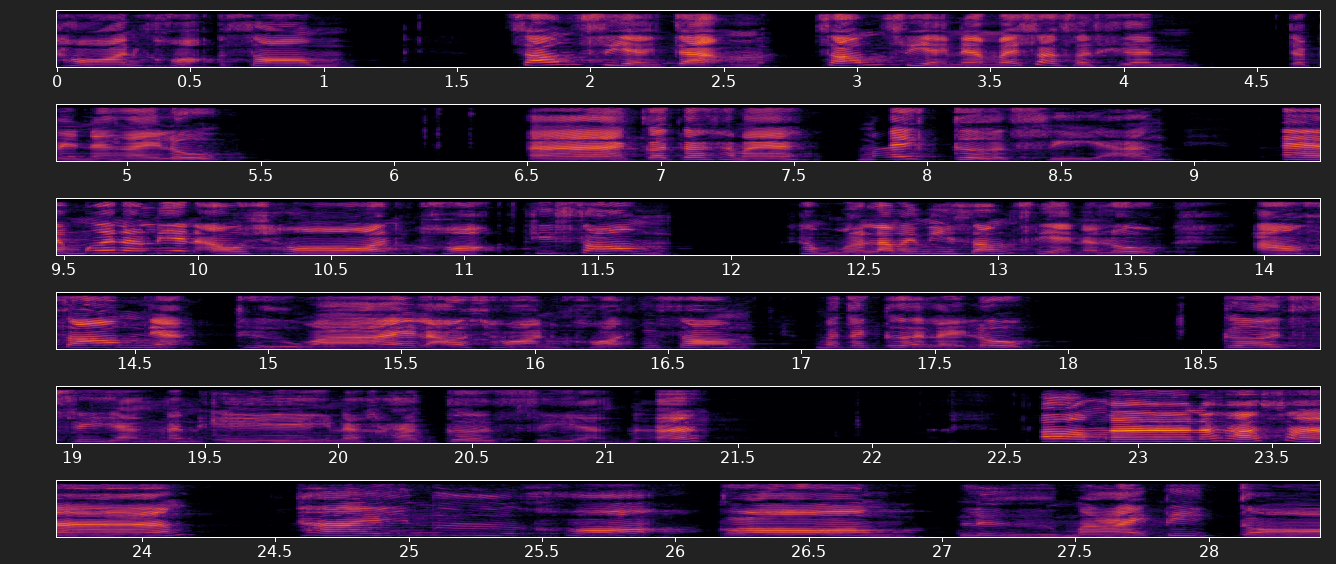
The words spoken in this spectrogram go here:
ช้อนเคาะซ่อม ซ่อมเสียงจะซ่อมเสียงเนี่ยไม่สั่นสะเทือนจะเป็นยังไงลูก อ่า ก็จะทำไมไม่เกิดเสียง แต่เมื่อนักเรียนเอาช้อนเคาะที่ซ่อม สมมติว่าเราไม่มีซ่อมเสียงนะลูก เอาซ่อมเนี่ยถือไว้แล้วเอาช้อนเคาะที่ซ่อม มันจะเกิดอะไรลูก เกิดเสียงนั่นเองนะคะ เกิดเสียงนะ ต่อมานะคะสาม ใช้มือเคาะกลอง หรือไม้ตีกลอ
